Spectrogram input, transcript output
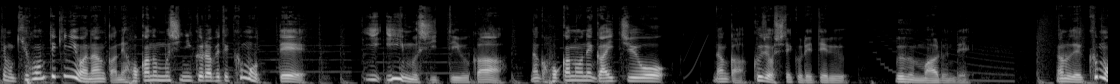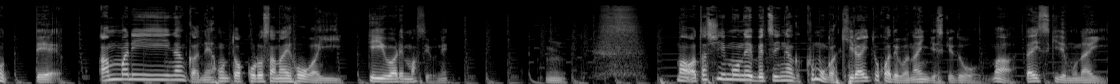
でも基本的にはなんかね他の虫に比べてクモっていい虫っていうかなんか他のね害虫をなんか駆除してくれてる部分もあるんでなのでクモってあんまりなんかね本当は殺さない方がいいって言われますよね。うん。まあ私もね別になんかクモが嫌いとかではないんですけどまあ大好きでもない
